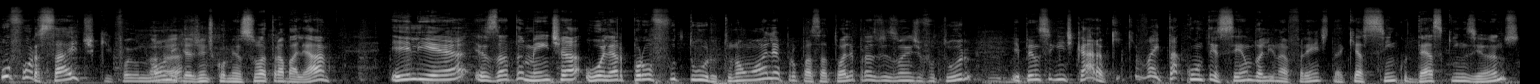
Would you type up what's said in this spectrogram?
O foresight, que foi o nome uhum. que a gente começou a trabalhar, ele é exatamente a, o olhar para o futuro. Tu não olha para o passado, tu olha para as visões de futuro uhum. e pensa o seguinte, cara, o que, que vai estar tá acontecendo ali na frente daqui a 5, 10, 15 anos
